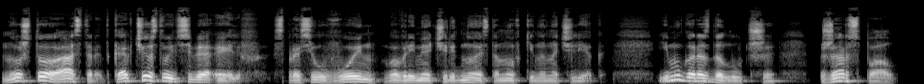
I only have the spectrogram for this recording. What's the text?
«Ну что, Астерет, как чувствует себя эльф?» — спросил воин во время очередной остановки на ночлег. Ему гораздо лучше. Жар спал.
